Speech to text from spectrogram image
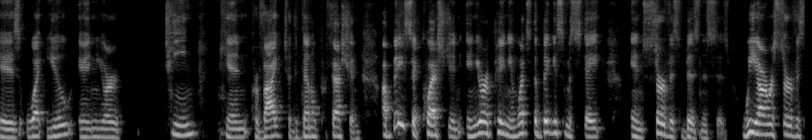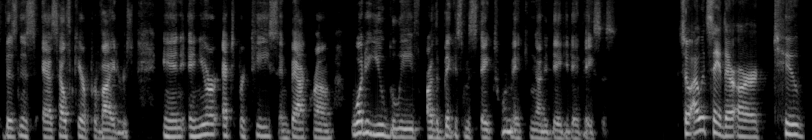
is what you and your team can provide to the dental profession. A basic question, in your opinion, what's the biggest mistake in service businesses? We are a service business as healthcare providers. In, in your expertise and background, what do you believe are the biggest mistakes we're making on a day to day basis? So I would say there are two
